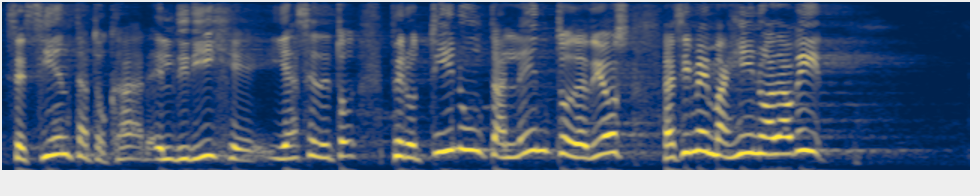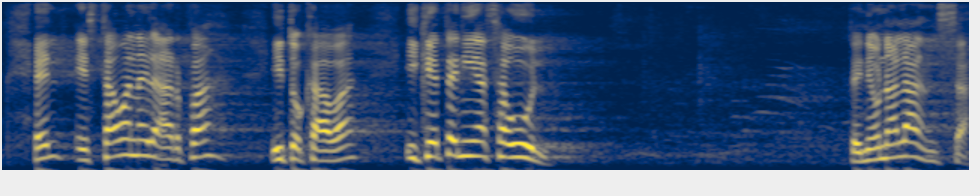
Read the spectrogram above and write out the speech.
se sienta a tocar, él dirige y hace de todo, pero tiene un talento de Dios. Así me imagino a David. Él estaba en el arpa y tocaba, ¿y qué tenía Saúl? Tenía una lanza.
